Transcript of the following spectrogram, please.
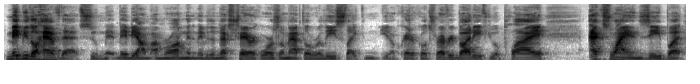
Maybe they'll have that soon. Maybe I'm, I'm wrong. Maybe the next Treyarch Warzone map they'll release like you know creator codes for everybody if you apply X, Y, and Z. But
